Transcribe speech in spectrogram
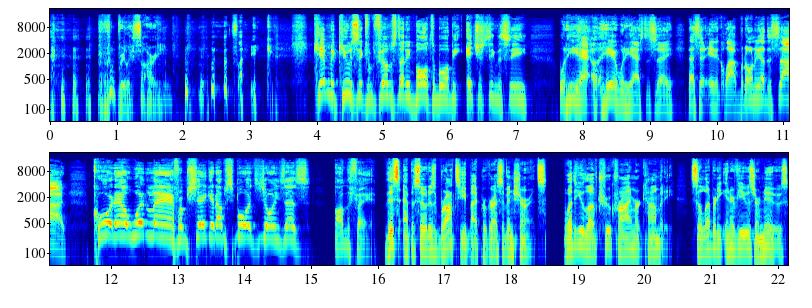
I'm really sorry. it's like Ken McKusick from Film Study Baltimore. It'll be interesting to see what he ha- uh, hear what he has to say. That's at eight o'clock. But on the other side, Cordell Woodland from Shake It Up Sports joins us on the fan. This episode is brought to you by Progressive Insurance. Whether you love true crime or comedy, celebrity interviews or news,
